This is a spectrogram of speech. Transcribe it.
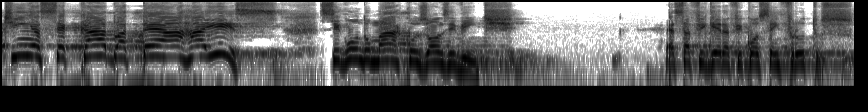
tinha secado até a raiz, segundo Marcos 11, 20. Essa figueira ficou sem frutos.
